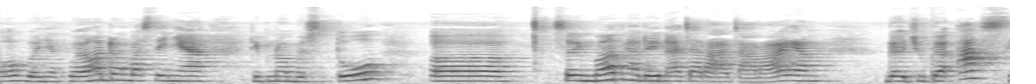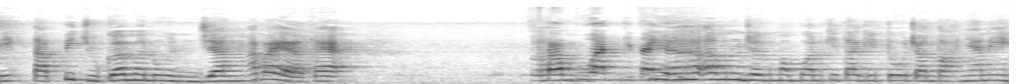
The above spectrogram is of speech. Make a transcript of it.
Oh banyak banget dong pastinya di Ibnu Abbas tuh eh, sering banget ngadain acara-acara yang gak juga asik tapi juga menunjang apa ya kayak eh, Kemampuan kita Iya, gitu. eh, menunjang kemampuan kita gitu. Contohnya nih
